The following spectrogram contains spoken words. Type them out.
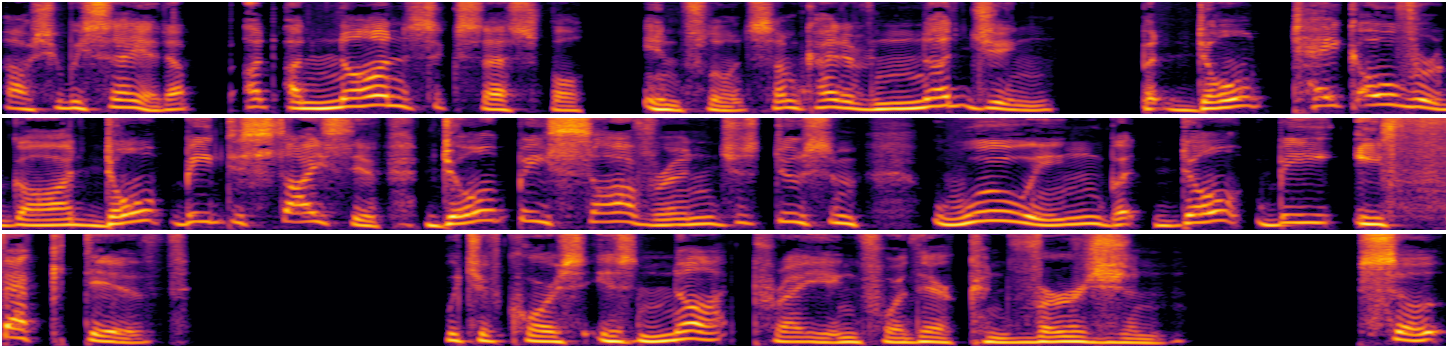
How should we say it? A, a, a non successful influence, some kind of nudging. But don't take over, God. Don't be decisive. Don't be sovereign. Just do some wooing, but don't be effective. Which, of course, is not praying for their conversion. So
